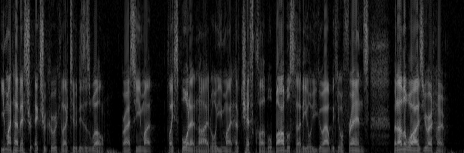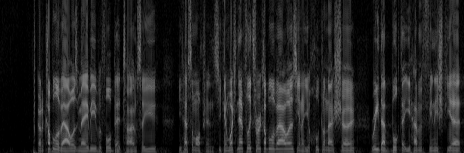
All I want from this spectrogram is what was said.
You might have extra extracurricular activities as well, right? So you might play sport at night, or you might have chess club or Bible study, or you go out with your friends. But otherwise, you're at home. Got a couple of hours maybe before bedtime, so you you have some options. You can watch Netflix for a couple of hours. You know, you're hooked on that show. Read that book that you haven't finished yet.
